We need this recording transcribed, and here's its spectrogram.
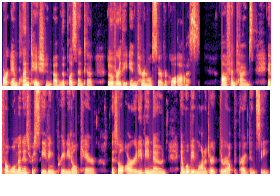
or implantation of the placenta over the internal cervical os. Oftentimes, if a woman is receiving prenatal care, this will already be known and will be monitored throughout the pregnancy.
